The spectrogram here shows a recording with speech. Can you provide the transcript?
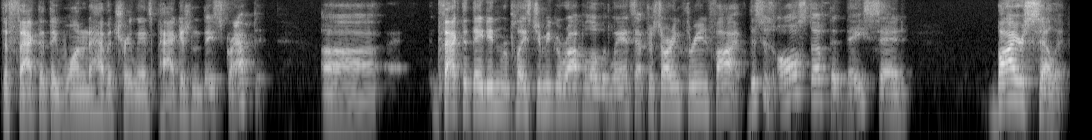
the fact that they wanted to have a Trey Lance package and they scrapped it. Uh, the fact that they didn't replace Jimmy Garoppolo with Lance after starting three and five. This is all stuff that they said, buy or sell it.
